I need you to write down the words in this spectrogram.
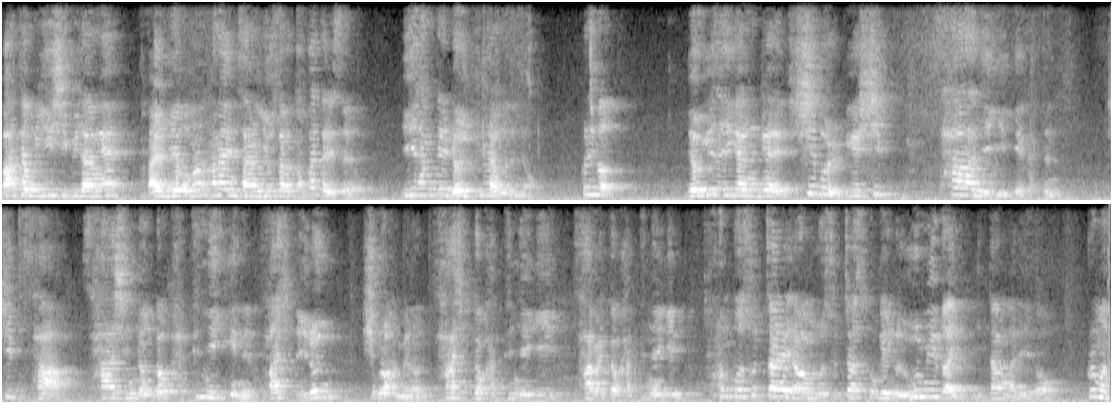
마태복음 22장에 말미에 보면 하나님 사랑 이웃 사랑 똑같다 했어요. 이 상태를 열기를 하거든요. 그러니까 여기서 얘기하는 게 10을 이게 14란 얘기 이게 같은 14, 40년도 같은 얘기겠네요. 40도 이런 식으로 하면은 40도 같은 얘기, 400도 같은 얘기 전부 숫자에 나오는 그 숫자 속에 있는 의미가 있- 있단 말이에요. 그러면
